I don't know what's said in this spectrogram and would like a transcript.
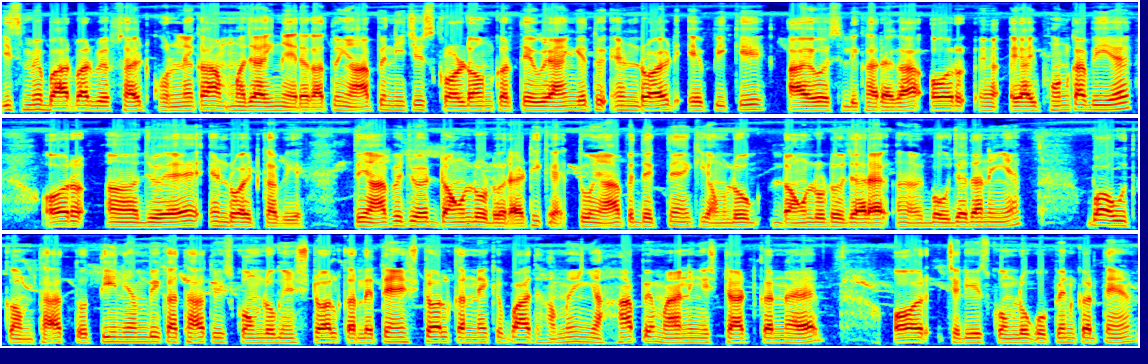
इसमें बार बार वेबसाइट खोलने का मज़ा ही नहीं रहेगा। तो यहाँ पे नीचे स्क्रॉल डाउन करते हुए आएँगे तो एंड्रॉयड ए पी के आई लिखा रहेगा और आईफोन का भी है और जो है एंड्रॉयड का भी है। तो यहाँ पर जो है डाउनलोड हो रहा है, ठीक है? तो यहाँ पर देखते हैं कि हम लोग डाउनलोड हो जा रहा है बहुत ज़्यादा नहीं है। बहुत कम था तो तीन एमबी का था तो इसको हम लोग इंस्टॉल कर लेते हैं। इंस्टॉल करने के बाद हमें यहाँ पे माइनिंग स्टार्ट करना है और चलिए इसको हम लोग ओपन करते हैं।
